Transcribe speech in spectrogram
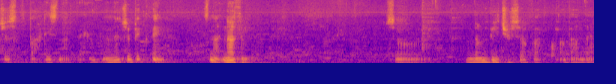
Just the body's not there. And that's a big thing. It's not nothing. So don't beat yourself up about that.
